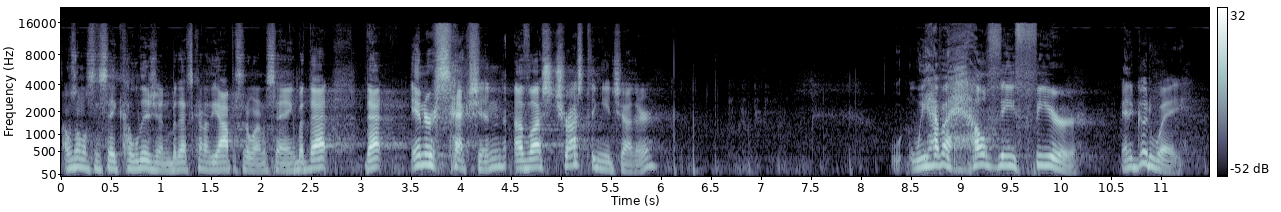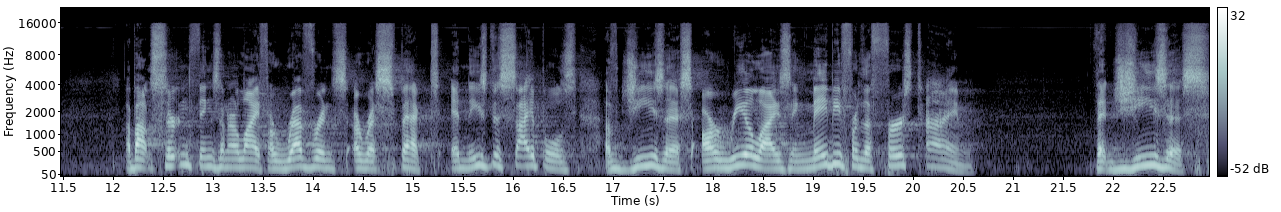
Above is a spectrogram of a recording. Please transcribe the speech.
I was almost going to say collision, but that's kind of the opposite of what I'm saying. But that, that intersection of us trusting each other, we have a healthy fear in a good way about certain things in our life, a reverence, a respect. And these disciples of Jesus are realizing, maybe for the first time, that Jesus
